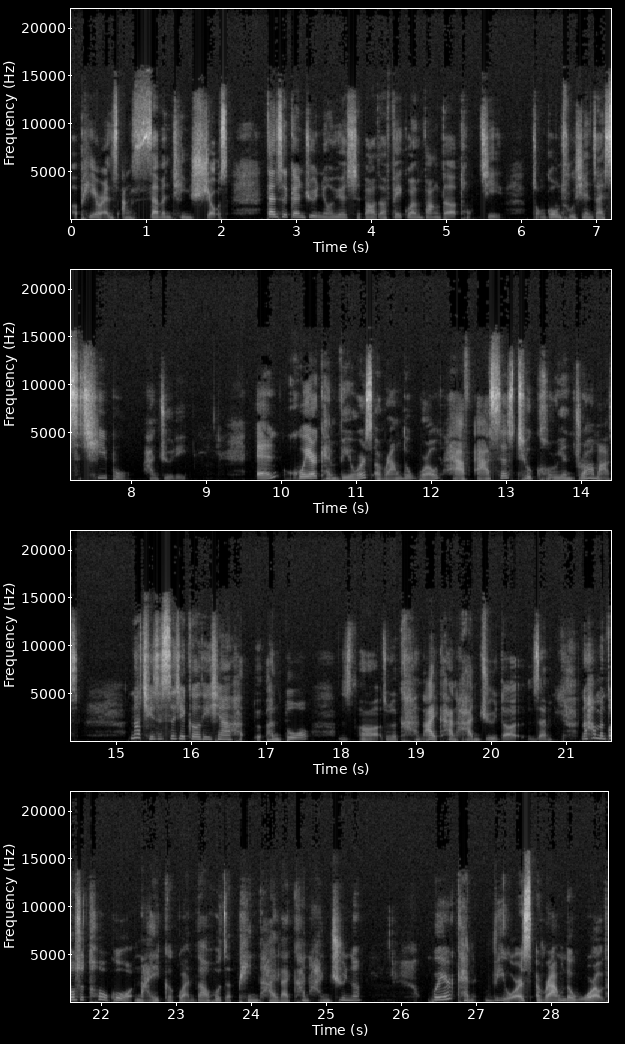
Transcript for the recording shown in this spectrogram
appearance on 17 shows。但是根据《纽约时报》的非官方的统计，总共出现在十七部韩剧里。And where can viewers around the world have access to Korean dramas？那其实世界各地现在很很多。 呃，就是很爱看韩剧的人，那他们都是透过哪一个管道或者平台来看韩剧呢？Where can viewers around the world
